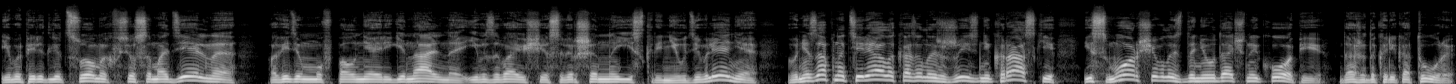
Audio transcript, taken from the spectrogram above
ибо перед лицом их все самодельное, по-видимому, вполне оригинальное и вызывающее совершенно искреннее удивление, внезапно теряло, казалось, жизни краски и сморщивалось до неудачной копии, даже до карикатуры.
